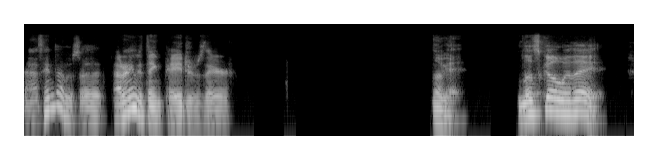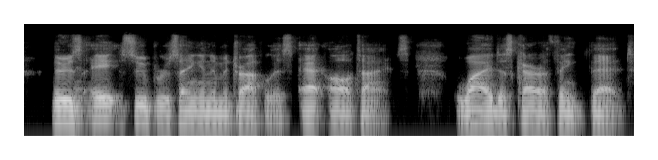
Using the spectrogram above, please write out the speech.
I think that was it. I don't even think Paige was there. Okay, let's go with eight. There's eight supers hanging in Metropolis at all times. Why does Kara think that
